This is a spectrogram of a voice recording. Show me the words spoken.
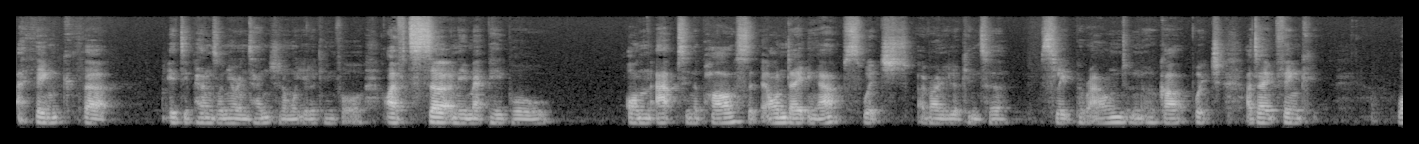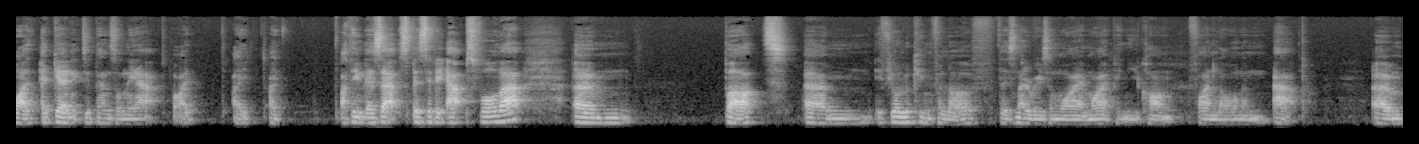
I think that it depends on your intention and what you're looking for. I've certainly met people on apps in the past, on dating apps, which are only looking to sleep around and hook up, which I don't think. Well, again, it depends on the app, but I, I, I, I think there's that specific apps for that. Um, but um, if you're looking for love, there's no reason why, in my opinion, you can't find love on an app. Um,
